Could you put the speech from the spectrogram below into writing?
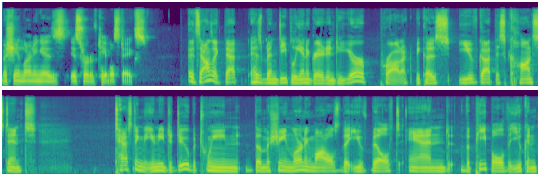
machine learning is is sort of table stakes. It sounds like that has been deeply integrated into your product because you've got this constant testing that you need to do between the machine learning models that you've built and the people that you can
